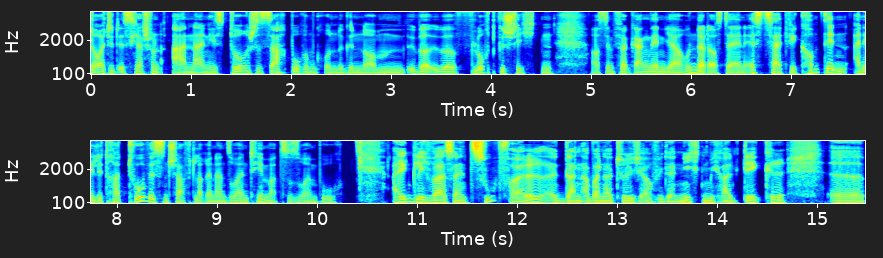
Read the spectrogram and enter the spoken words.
deutet es ja schon an, ein historisches Sachbuch im Grunde genommen über, über Fluchtgeschichten aus dem vergangenen Jahrhundert, aus der NS-Zeit. Wie kommt denn eine Literaturwissenschaftlerin an so ein Thema, zu so einem Buch? Eigentlich war es ein Zufall, dann aber natürlich auch wieder nicht. Michael Deckel äh,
